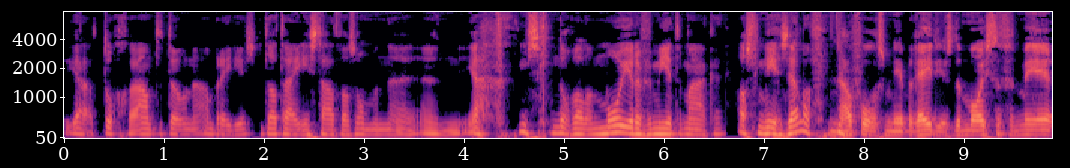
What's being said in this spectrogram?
ja, toch aan te tonen aan Bredius dat hij in staat was om een, een ja, misschien nog wel een mooiere Vermeer te maken als Vermeer zelf. Nou, volgens meneer Bredius de mooiste Vermeer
